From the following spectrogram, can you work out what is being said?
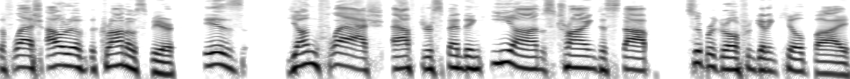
the Flash out of the chronosphere is young Flash after spending eons trying to stop Supergirl from getting killed by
